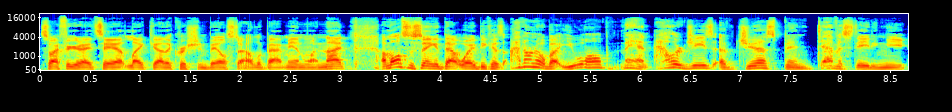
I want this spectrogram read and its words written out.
So I figured I'd say it like uh, the Christian Bale style of Batman One Night. I'm also saying it that way because I don't know about you all, but man, allergies have just been devastating me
